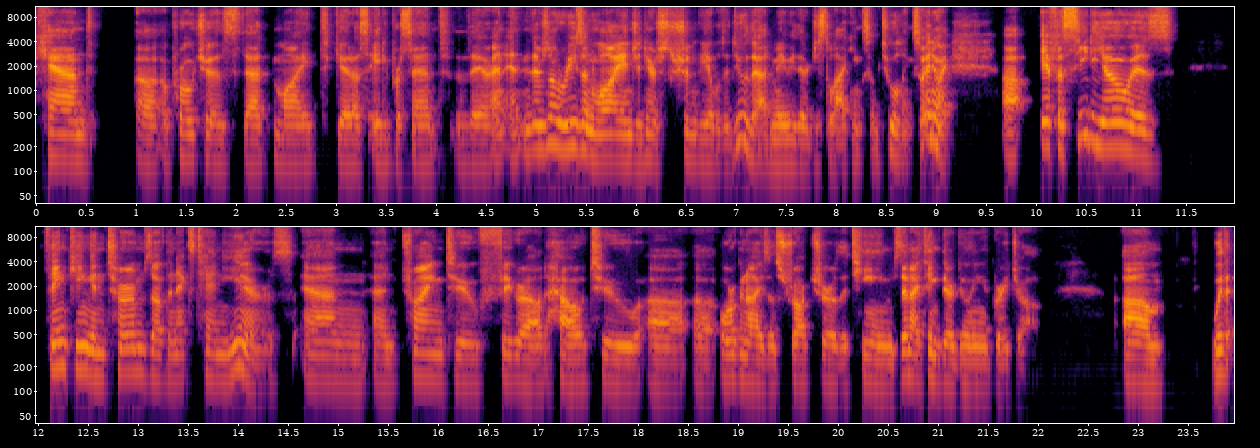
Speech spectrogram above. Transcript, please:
canned uh, approaches that might get us 80% there. And, and there's no reason why engineers shouldn't be able to do that. Maybe they're just lacking some tooling. So anyway, uh, if a CDO is thinking in terms of the next 10 years and, and trying to figure out how to uh, uh organize and structure the teams, then I think they're doing a great job. Um, with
